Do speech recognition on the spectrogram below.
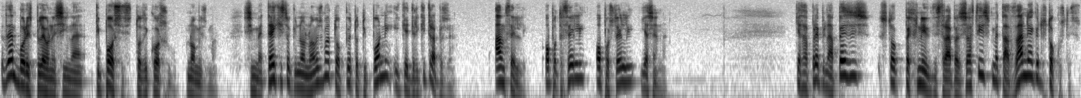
Δεν μπορείς πλέον εσύ να τυπώσεις το δικό σου νόμισμα συμμετέχεις στο κοινό νόμισμα το οποίο το τυπώνει η κεντρική τράπεζα. Αν θέλει. Όποτε θέλει, όπως θέλει για σένα. Και θα πρέπει να παίζεις στο παιχνίδι της τράπεζας αυτής με τα δάνεια και τους τόκους της.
